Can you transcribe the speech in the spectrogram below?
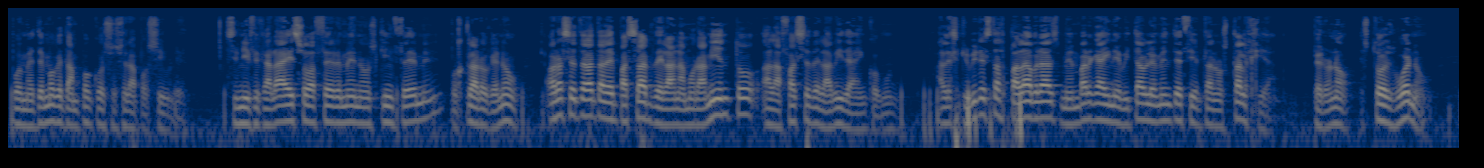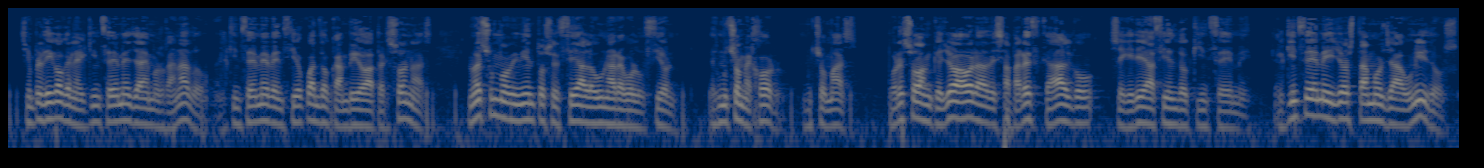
Pues me temo que tampoco eso será posible. ¿Significará eso hacer menos 15M? Pues claro que no. Ahora se trata de pasar del enamoramiento a la fase de la vida en común. Al escribir estas palabras me embarga inevitablemente cierta nostalgia. Pero no, esto es bueno. Siempre digo que en el 15M ya hemos ganado. El 15M venció cuando cambió a personas. No es un movimiento social o una revolución. Es mucho mejor, mucho más. Por eso, aunque yo ahora desaparezca algo, seguiré haciendo 15M. El 15M y yo estamos ya unidos.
